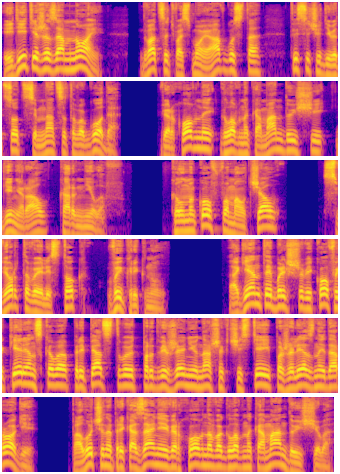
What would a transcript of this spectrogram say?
Идите же за мной. 28 августа 1917 года. Верховный главнокомандующий генерал Корнилов. Калмыков помолчал, свертывая листок, выкрикнул: Агенты большевиков и Керенского препятствуют продвижению наших частей по железной дороге. Получено приказание верховного главнокомандующего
